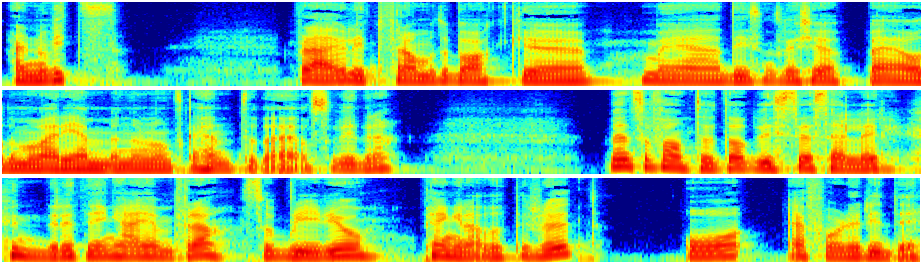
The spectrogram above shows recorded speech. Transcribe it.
er det noe vits? For det er jo litt fram og tilbake med de som skal kjøpe, og det må være hjemme når noen skal hente det, osv. Men så fant jeg ut at hvis jeg selger 100 ting her hjemmefra, så blir det jo penger av det til slutt, og jeg får det ryddig.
